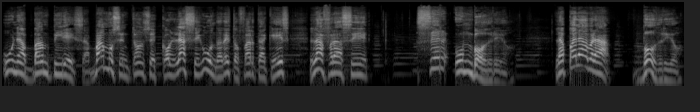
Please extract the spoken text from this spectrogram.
una vampiresa. Vamos entonces con la segunda de esta oferta, que es la frase ser un bodrio. La palabra bodrio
